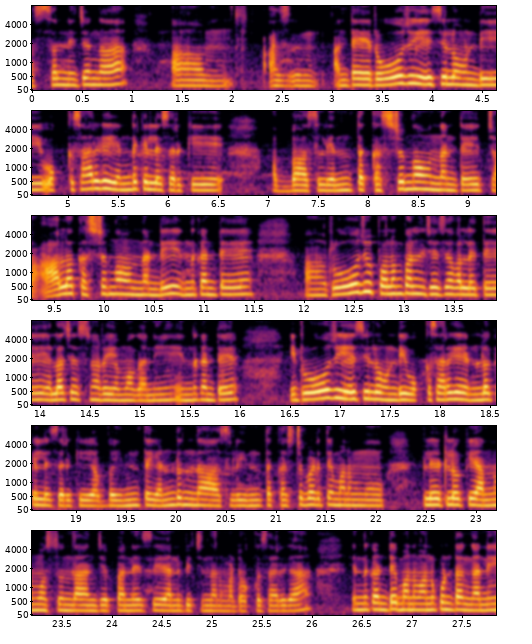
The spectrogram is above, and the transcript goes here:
అస్సలు నిజంగా అంటే రోజు ఏసీలో ఉండి ఒక్కసారిగా ఎండకి వెళ్ళేసరికి అబ్బా అసలు ఎంత కష్టంగా ఉందంటే చాలా కష్టంగా ఉందండి. ఎందుకంటే రోజు పొలం పనులు చేసే వాళ్ళైతే ఎలా చేస్తున్నారో ఏమో కానీ ఎందుకంటే ఈ రోజు ఏసీలో ఉండి ఒక్కసారిగా ఎండలోకి వెళ్ళేసరికి అబ్బా ఇంత ఎండ ఉందా అసలు ఇంత కష్టపడితే మనము ప్లేట్లోకి అన్నం వస్తుందా అని చెప్పి అనేసి అనిపించింది అనమాట ఒక్కసారిగా. ఎందుకంటే మనం అనుకుంటాం కానీ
